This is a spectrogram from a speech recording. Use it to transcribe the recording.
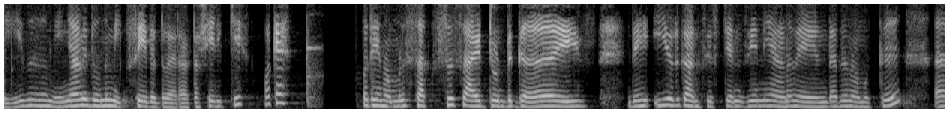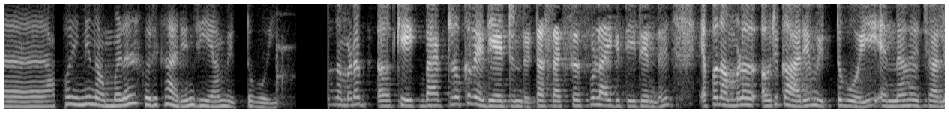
ദൈവമേ ഞാനിതൊന്ന് മിക്സ് ചെയ്തിട്ട് വരാം കേട്ടോ ശരിക്ക്. ഓക്കെ? അപ്പോൾ ദേ നമ്മൾ സക്സസ് ആയിട്ടുണ്ട് ഗൈസ് ദേ ഈ ഒരു കൺസിസ്റ്റൻസി തന്നെയാണ് വേണ്ടത് നമുക്ക്. അപ്പോൾ ഇനി നമ്മൾ ഒരു കാര്യം ചെയ്യാൻ വിട്ടുപോയി. നമ്മുടെ കേക്ക് ബാറ്റർ ഒക്കെ റെഡി ആയിട്ടുണ്ട് കേട്ടോ സക്സസ്ഫുൾ ആയി കിട്ടിയിട്ടുണ്ട്. അപ്പോൾ നമ്മൾ ഒരു കാര്യം വിട്ടുപോയി. എന്താന്ന് വെച്ചാൽ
